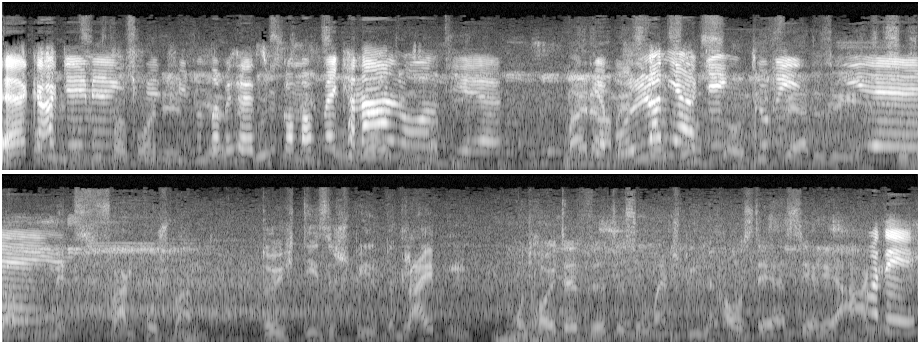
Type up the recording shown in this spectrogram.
Äh, K-Gaming, vielen, vielen wunderbar herzlich willkommen auf meinem Kanal und ihr, Mein Name ist Bologna Justus gegen und ich Turin. werde Sie zusammen mit Frank Buschmann durch dieses Spiel begleiten. Und heute wird es um ein Spiel aus der Serie A Und gehen.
